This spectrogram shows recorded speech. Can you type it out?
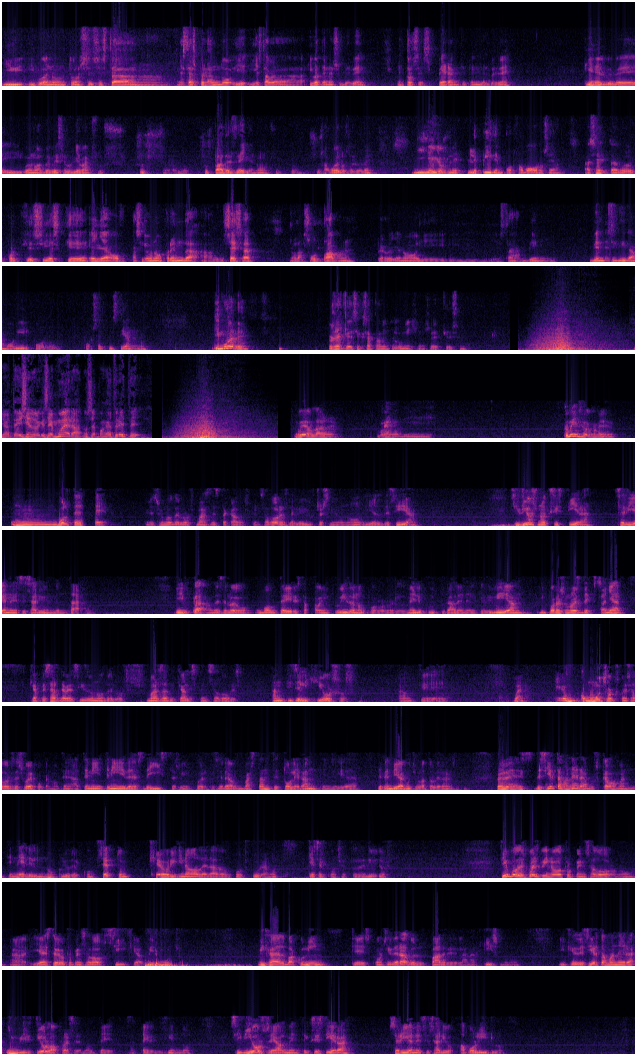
Y, bueno, entonces está, está esperando y, estaba, iba a tener su bebé. Entonces esperan que tenga el bebé. Tiene el bebé y bueno, al bebé se lo llevan sus, sus, sus padres de ella, ¿no? Sus, abuelos del bebé. Y ellos le, le piden, por favor, o sea, acepta, porque si es que ella hacía una ofrenda al César, la soltaban, pero ella no, y, y está bien, bien decidida a morir por, por ser cristiana, ¿no? Y muere. O sea que es exactamente lo mismo, o sea que es... Yo no estoy diciendo que se muera, no se ponga triste. Voy a hablar, bueno, de... Comienzo, comienzo. Mm, Voltaire es uno de los más destacados pensadores de la Ilustración, ¿no? Y él decía, si Dios no existiera, sería necesario inventarlo. Y claro, desde luego, Voltaire estaba influido ¿no? por el medio cultural en el que vivía, y por eso no es de extrañar que a pesar de haber sido uno de los más radicales pensadores antirreligiosos, aunque, bueno, como muchos pensadores de su época, ¿no? Ten- tenía, tenía ideas deístas bien fuertes, era bastante tolerante en realidad, defendía mucho la tolerancia. Pero de, cierta manera buscaba mantener el núcleo del concepto que originaba la Edad Oscura, ¿no? que es el concepto de Dios. Tiempo después vino otro pensador, ¿no? Ah, y a este otro pensador sí que admiro mucho. Mikhail Bakunin, que es considerado el padre del anarquismo, ¿no? y que de cierta manera invirtió la frase de Voltaire diciendo, si Dios realmente existiera, sería necesario abolirlo.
